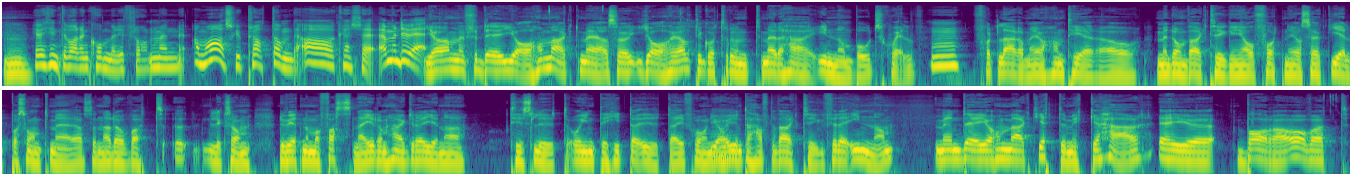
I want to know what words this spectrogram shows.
Mm. Jag vet inte var den kommer ifrån men ja, ah, ska vi prata om det? Ja kanske. Ja men du vet. Ja, men för det jag har märkt med, alltså jag har ju alltid gått runt med det här inombords själv. Mm. Fått lära mig att hantera och med de verktygen jag har fått när jag har sökt hjälp och sånt med. Alltså när det har varit, eh, liksom, du vet när man fastnar i de här grejerna till slut och inte hittar ut därifrån. Jag har ju inte haft verktyg för det innan. Men det jag har märkt jättemycket här är ju bara av att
